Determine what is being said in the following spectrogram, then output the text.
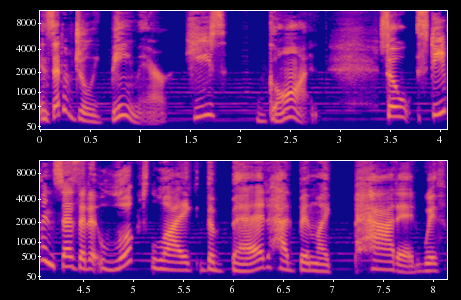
instead of Jaliek being there, he's gone. So Stephen says that it looked like the bed had been like padded with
